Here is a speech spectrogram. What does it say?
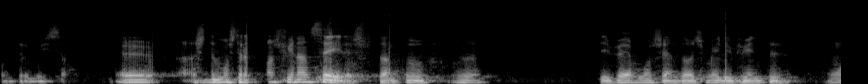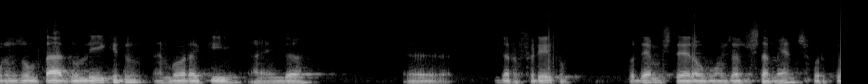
contribuição. Eh, as demonstrações financeiras, portanto, eh, tivemos em 2020 um resultado líquido, embora aqui ainda de referir que podemos ter alguns ajustamentos, porque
